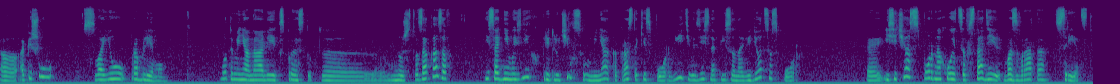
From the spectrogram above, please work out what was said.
э, опишу свою проблему. Вот у меня на AliExpress тут э, множество заказов. И с одним из них приключился у меня как раз таки спор. Видите, вот здесь написано «Ведется спор». Э, и сейчас спор находится в стадии возврата средств.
